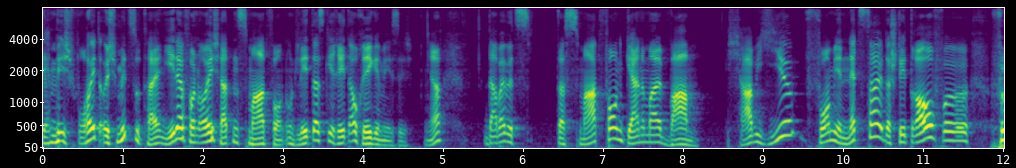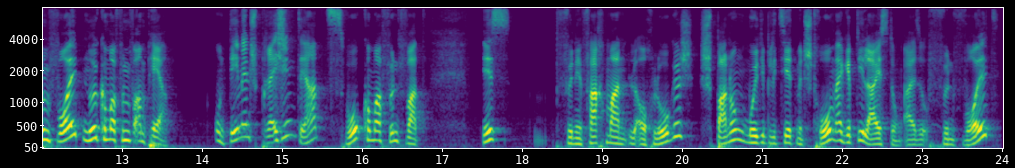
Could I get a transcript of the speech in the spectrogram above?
der mich freut, euch mitzuteilen. Jeder von euch hat ein Smartphone und lädt das Gerät auch regelmäßig, ja. Dabei wird das Smartphone gerne mal warm. Ich habe hier vor mir ein Netzteil, da steht drauf äh, 5 Volt, 0,5 Ampere. Und dementsprechend, ja, 2,5 Watt ist für den Fachmann auch logisch. Spannung multipliziert mit Strom ergibt die Leistung. Also 5 Volt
